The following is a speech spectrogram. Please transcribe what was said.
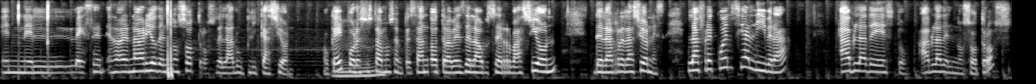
el escenario del nosotros, de la duplicación. ¿ok? Por eso mm. estamos empezando a través de la observación de las relaciones. La frecuencia Libra habla de esto, habla del nosotros,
